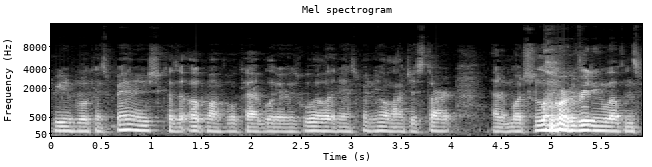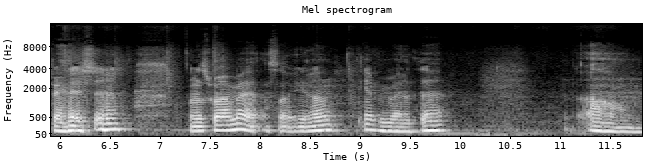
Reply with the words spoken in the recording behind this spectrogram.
read a book in Spanish because I upped my vocabulary as well. And in Spanish, I just start at a much lower reading level in Spanish. and that's where I'm at. So, you know, can't be mad at that. Um,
